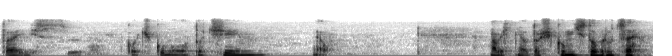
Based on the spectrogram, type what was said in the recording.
tady kočku mu otočím. Jo. Abych měl trošku místo v ruce.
